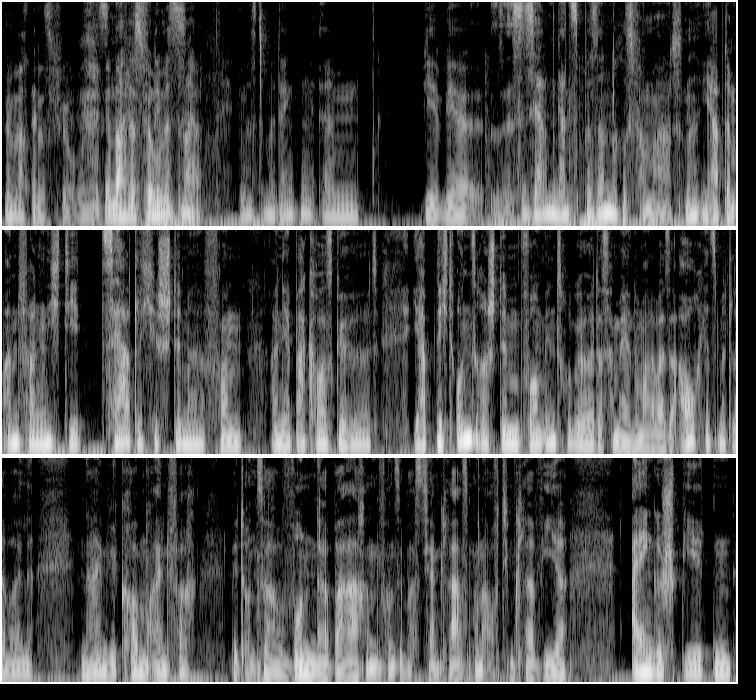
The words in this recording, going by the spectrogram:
wir machen das für uns. Wir machen das für ihr uns. müsst immer, ja. Ihr müsst immer denken, ähm, wir, wir, es ist ja ein ganz besonderes Format. Ne? Ihr habt am Anfang nicht die zärtliche Stimme von Anja Backhaus gehört. Ihr habt nicht unsere Stimmen vorm Intro gehört. Das haben wir ja normalerweise auch jetzt mittlerweile. Nein, wir kommen einfach mit unserer wunderbaren von Sebastian Klaasmann auf dem Klavier eingespielten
